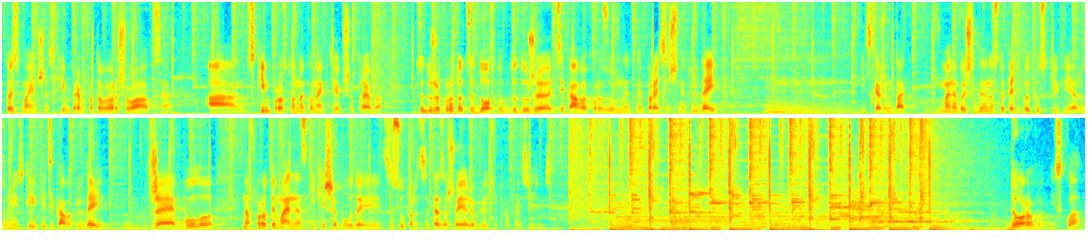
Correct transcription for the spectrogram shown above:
хтось менше, з ким прям потоваришувався, а з ким просто на конекті, якщо треба. Це дуже круто, це доступ до дуже цікавих, розумних, непересічних людей. І, скажімо так, в мене вийшло 95 випусків. Я розумію, скільки цікавих людей вже було навпроти мене, скільки ще буде. І це супер. Це те, за що я люблю цю професію, звісно. Дорого і складно.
